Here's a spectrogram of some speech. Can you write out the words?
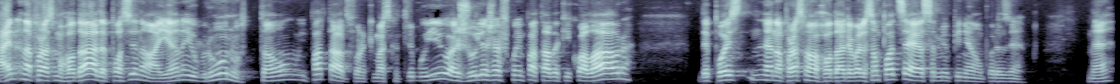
Aí na próxima rodada, posso dizer, não, a Iana e o Bruno estão empatados, foram que mais contribuiu, a Júlia já ficou empatada aqui com a Laura. Depois, né, na próxima rodada de avaliação, pode ser essa a minha opinião, por exemplo. Né?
